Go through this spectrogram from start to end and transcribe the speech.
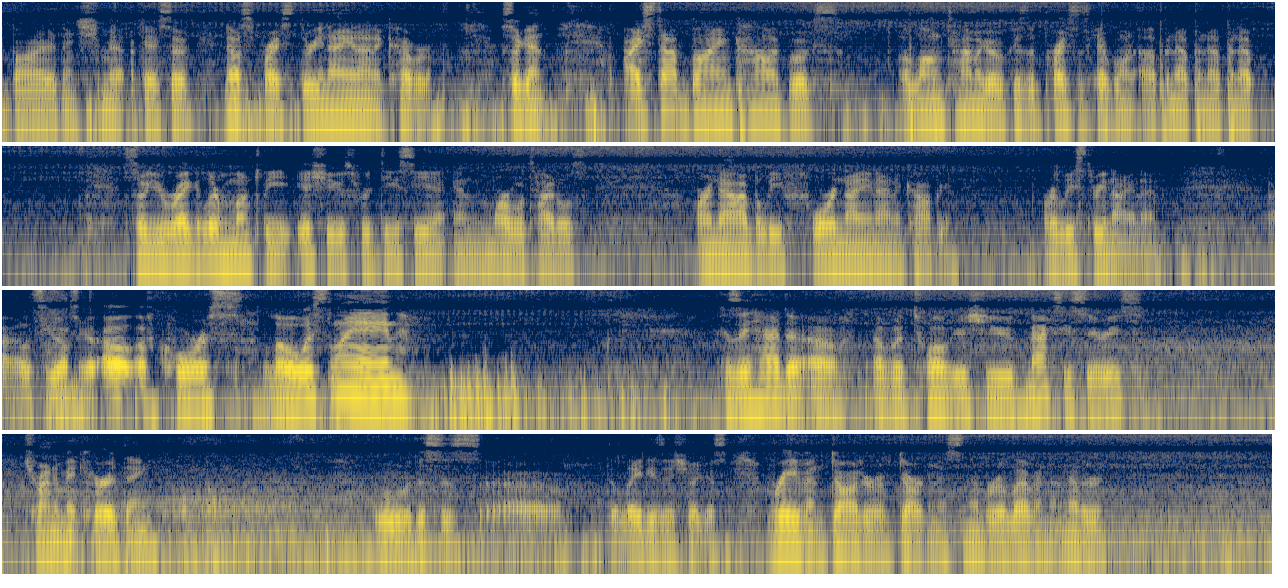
by, I think, Schmidt. Okay, so notice price, $3.99 a cover. So again, I stopped buying comic books a long time ago because the prices kept going up and up and up and up. So your regular monthly issues for DC and Marvel titles are now, I believe, $4.99 a copy, or at least $3.99. Uh, let's see what else I got. Oh, of course, Lois Lane because they had a, of a 12 issue maxi series trying to make her a thing. Ooh, this is uh, the ladies issue, I guess. Raven, Daughter of Darkness, number 11. Another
